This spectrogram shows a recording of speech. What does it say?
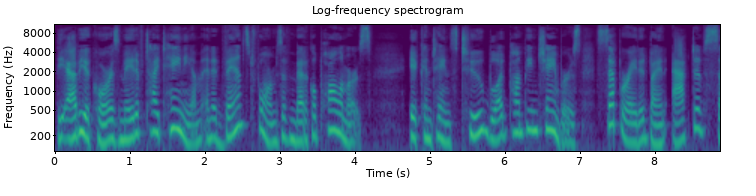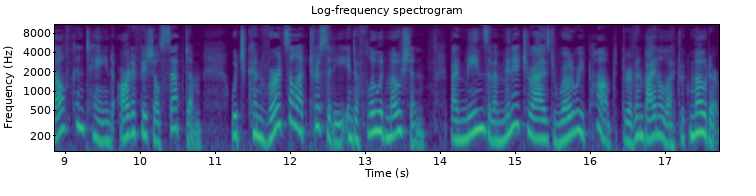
The AbioCor is made of titanium and advanced forms of medical polymers. It contains two blood pumping chambers separated by an active self contained artificial septum, which converts electricity into fluid motion by means of a miniaturized rotary pump driven by an electric motor.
